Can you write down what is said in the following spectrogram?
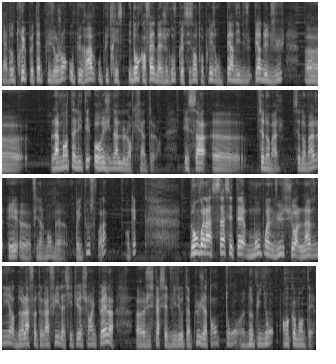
Il y a d'autres trucs peut-être plus urgents ou plus graves ou plus tristes. Et donc en fait, ben, je trouve que ces entreprises ont perdu de vue, vue la mentalité originale de leurs créateurs. Et ça, c'est dommage. C'est dommage. Et finalement, ben, on paye tous. Voilà. OK donc voilà, ça c'était mon point de vue sur l'avenir de la photographie, la situation actuelle. Euh, j'espère que cette vidéo t'a plu, j'attends ton euh, opinion en commentaire.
